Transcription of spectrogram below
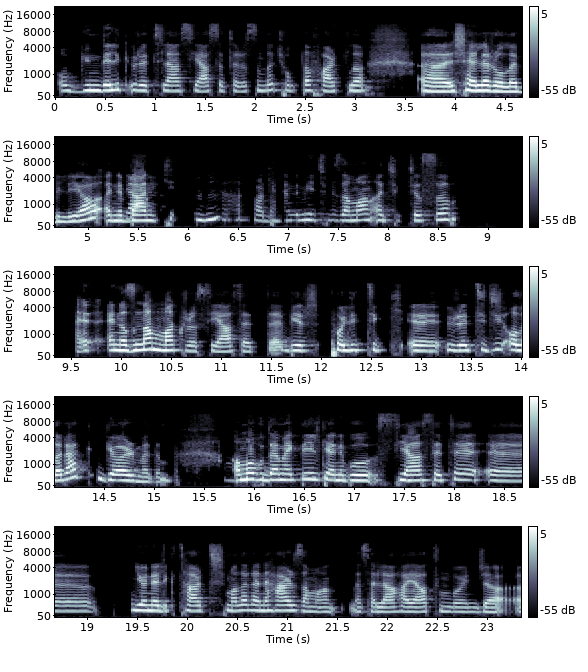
o gündelik üretilen siyaset arasında çok da farklı e, şeyler olabiliyor. Hani Ya, ben hı hı. Pardon. kendimi hiçbir zaman açıkçası en azından makro siyasette bir politik e, üretici olarak görmedim. Ama bu demek değil ki hani bu siyasete e, yönelik tartışmalar hani her zaman mesela hayatım boyunca e,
